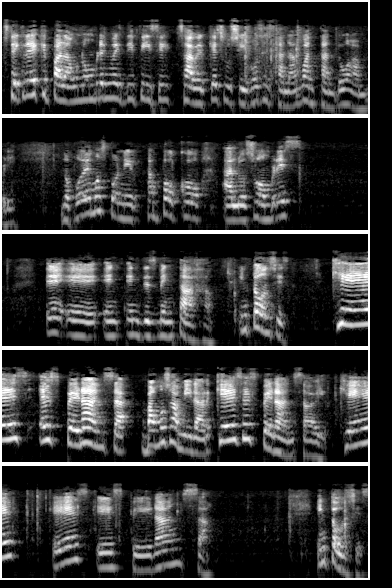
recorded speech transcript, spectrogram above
¿Usted cree que para un hombre no es difícil saber que sus hijos están aguantando hambre? No podemos poner tampoco a los hombres eh, eh, en, en desventaja. Entonces, ¿Qué es esperanza? Vamos a mirar, ¿qué es esperanza? A ver, ¿qué es esperanza? Entonces,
